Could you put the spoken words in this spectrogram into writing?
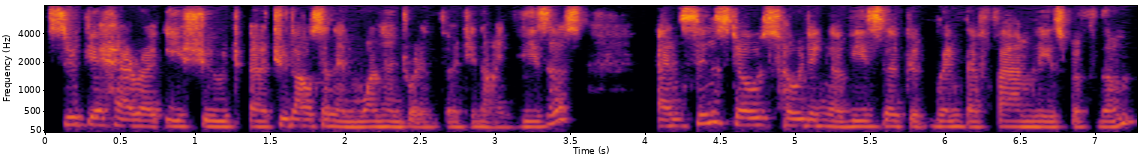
Sugihara issued uh, 2,139 visas. And since those holding a visa could bring their families with them,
